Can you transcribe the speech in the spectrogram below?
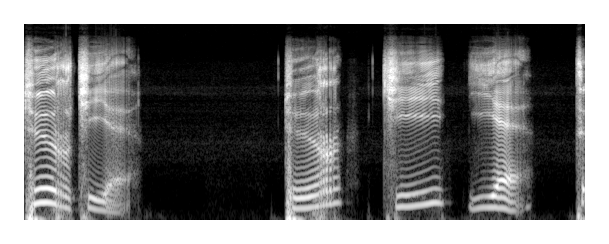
Türkiye Türkiye T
